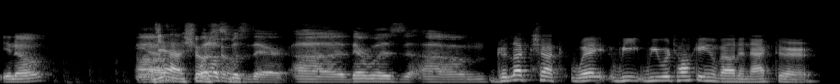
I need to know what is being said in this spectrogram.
you know. Um, Yeah, sure, What else sure. was there? Uh, there was um, Good luck, Chuck. Wait, we we were talking about an actor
